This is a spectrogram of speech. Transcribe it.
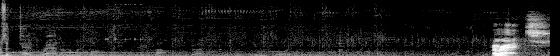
Was a dead rat under my phone. Ah, good. Alright.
